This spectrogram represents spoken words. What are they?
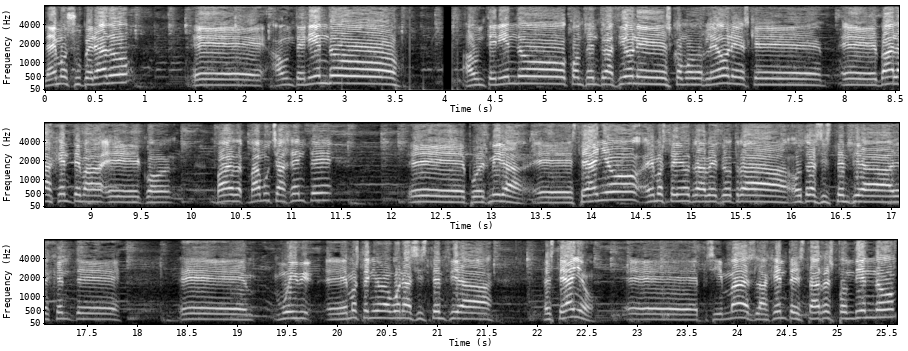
la hemos superado, aún teniendo aún teniendo concentraciones como dos leones que eh, va la gente eh, va, mucha gente eh, pues mira este año hemos tenido otra vez otra otra asistencia de gente muy hemos tenido una buena asistencia este año sin más la gente está respondiendo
